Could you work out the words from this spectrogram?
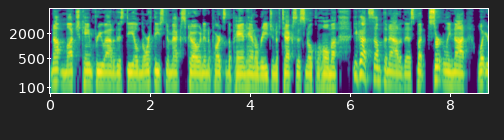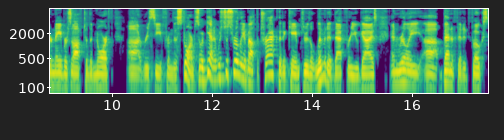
not much came for you out of this deal. Northeast New Mexico and into parts of the panhandle region of Texas and Oklahoma. You got something out of this, but certainly not what your neighbors off to the north uh, received from this storm. So, again, it was just really about the track that it came through that limited that for you guys and really uh, benefited folks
